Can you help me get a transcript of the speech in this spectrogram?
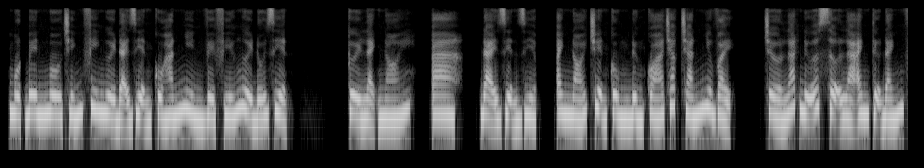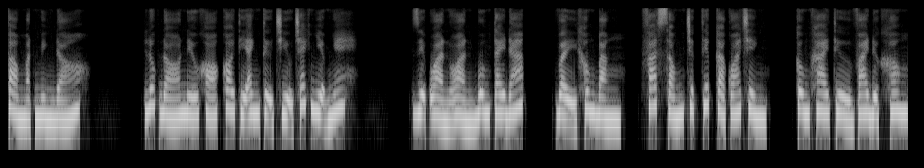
một bên ngô chính phi người đại diện của hắn nhìn về phía người đối diện. Cười lạnh nói, a đại diện Diệp, anh nói chuyện cùng đừng quá chắc chắn như vậy. Chờ lát nữa sợ là anh tự đánh vào mặt mình đó. Lúc đó nếu khó coi thì anh tự chịu trách nhiệm nhé. Diệp Oản Oản buông tay đáp, vậy không bằng phát sóng trực tiếp cả quá trình, công khai thử vai được không?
